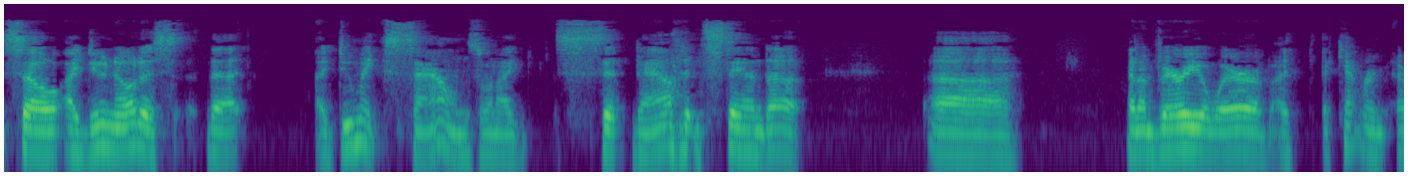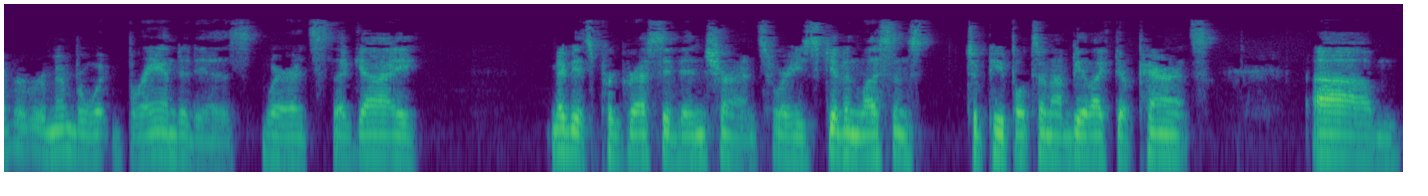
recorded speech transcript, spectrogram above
so I do notice that I do make sounds when I sit down and stand up. Uh, and I'm very aware of, I, I can't ever remember what brand it is, where it's the guy, maybe it's Progressive Insurance, where he's given lessons to people to not be like their parents. Um,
